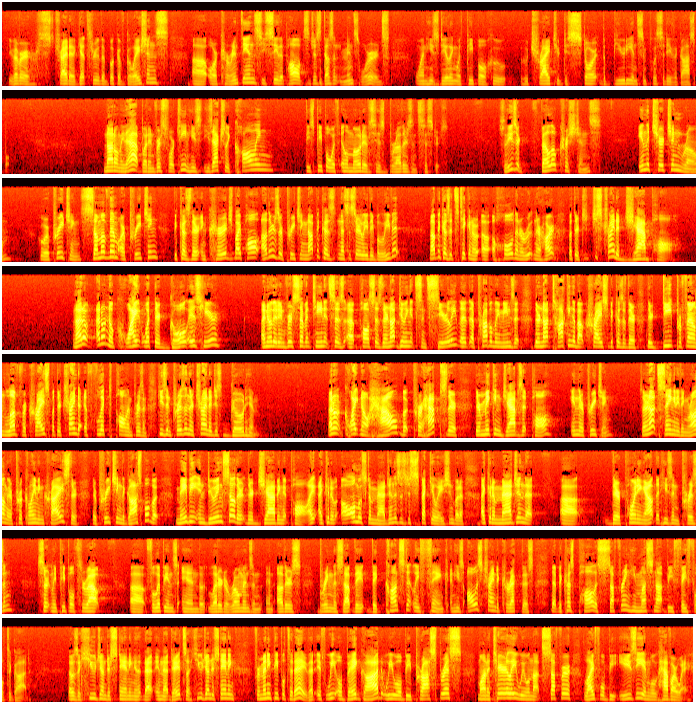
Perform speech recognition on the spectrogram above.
If you've ever tried to get through the book of Galatians uh, or Corinthians, you see that Paul just doesn't mince words when he's dealing with people who, who try to distort the beauty and simplicity of the gospel. Not only that, but in verse 14, he's, he's actually calling these people with ill motives his brothers and sisters. So these are fellow Christians in the church in Rome who are preaching. Some of them are preaching because they're encouraged by Paul, others are preaching not because necessarily they believe it. Not because it's taken a, a hold and a root in their heart, but they're just trying to jab Paul. And I don't, I don't know quite what their goal is here, I know that in verse 17 it says, uh, Paul says they're not doing it sincerely. That, that, probably means that they're not talking about Christ because of their, their deep, profound love for Christ, but they're trying to afflict Paul in prison. He's in prison, they're trying to just goad him. I don't quite know how, but perhaps they're, they're making jabs at Paul in their preaching. So they're not saying anything wrong. They're proclaiming Christ, they're, they're preaching the gospel, but maybe in doing so, they're, they're jabbing at Paul. I, I could almost imagine, this is just speculation, but uh, I could imagine that uh, they're pointing out that he's in prison. Certainly, people throughout uh, Philippians and the letter to Romans and, and others bring this up. They, they constantly think, and he's always trying to correct this, that because Paul is suffering, he must not be faithful to God. That was a huge understanding in that, in that day. It's a huge understanding for many people today that if we obey God, we will be prosperous monetarily, we will not suffer, life will be easy, and we'll have our way.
